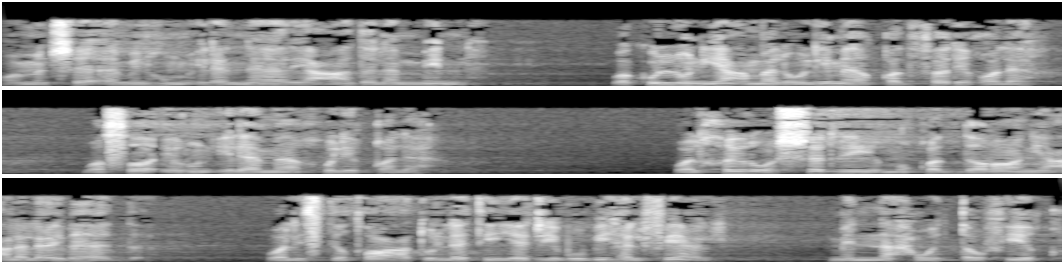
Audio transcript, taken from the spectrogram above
ومن شاء منهم إلى النار عدلا منه. وكل يعمل لما قد فرغ له. وصائر إلى ما خلق له. والخير والشر مقدران على العباد والاستطاعة التي يجب بها الفعل من نحو التوفيق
